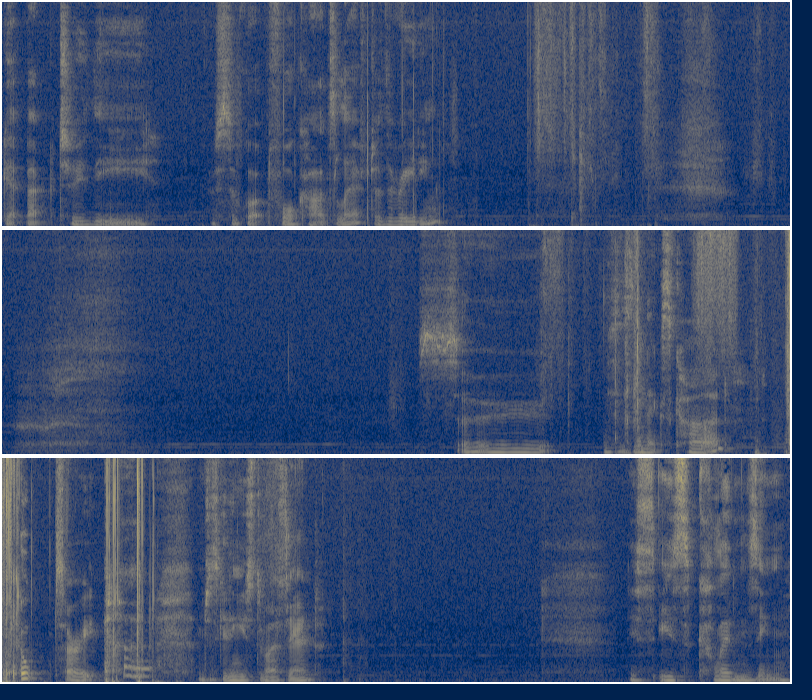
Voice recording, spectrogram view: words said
get back to the. I've still got four cards left of the reading. So this is the next card. Oh, sorry. I'm just getting used to my stand. This is cleansing.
